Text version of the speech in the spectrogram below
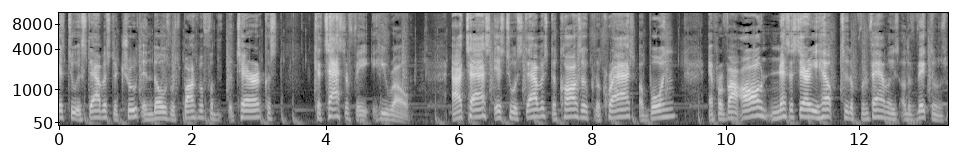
is to establish the truth and those responsible for the terror catastrophe, he wrote. Our task is to establish the cause of the crash of Boeing and provide all necessary help to the families of the victims,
